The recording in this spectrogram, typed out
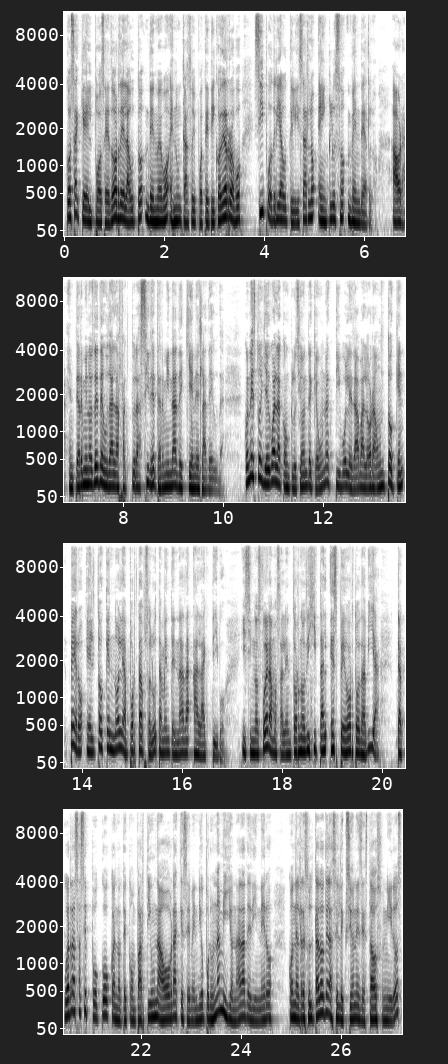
cosa que el poseedor del auto, de nuevo en un caso hipotético de robo, sí podría utilizarlo e incluso venderlo. Ahora, en términos de deuda, la factura sí determina de quién es la deuda. Con esto llego a la conclusión de que un activo le da valor a un token, pero el token no le aporta absolutamente nada al activo. Y si nos fuéramos al entorno digital es peor todavía. ¿Te acuerdas hace poco cuando te compartí una obra que se vendió por una millonada de dinero con el resultado de las elecciones de Estados Unidos?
